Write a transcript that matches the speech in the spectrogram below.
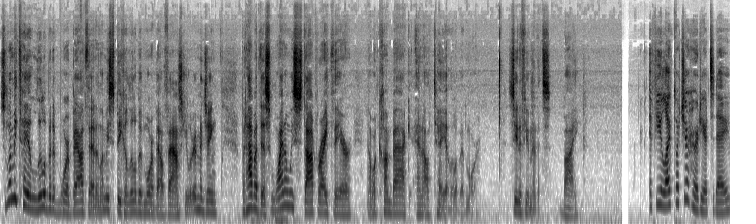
So let me tell you a little bit more about that, and let me speak a little bit more about vascular imaging. But how about this? Why don't we stop right there, and we'll come back, and I'll tell you a little bit more. See you in a few minutes. Bye. If you liked what you heard here today,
